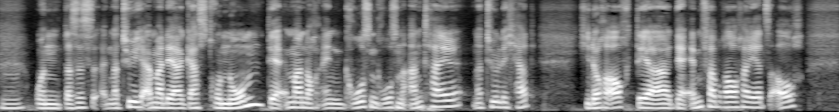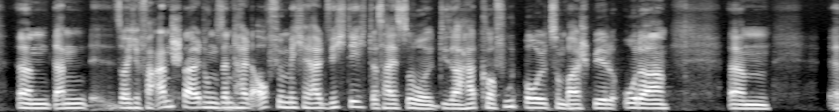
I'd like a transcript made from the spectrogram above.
Mhm. Und das ist natürlich einmal der Gastronom, der immer noch einen großen, großen Anteil natürlich hat. Jedoch auch der, der Endverbraucher jetzt auch. Ähm, dann äh, solche Veranstaltungen sind halt auch für mich halt wichtig. Das heißt so, dieser Hardcore Food Bowl zum Beispiel oder ähm, äh,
